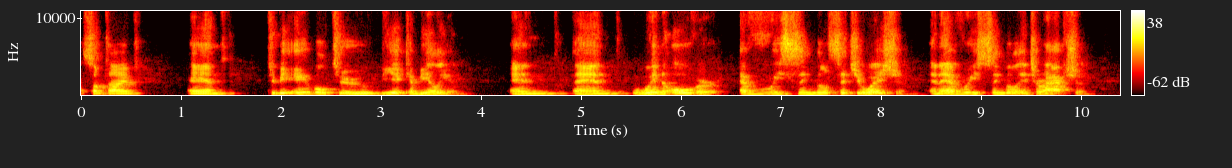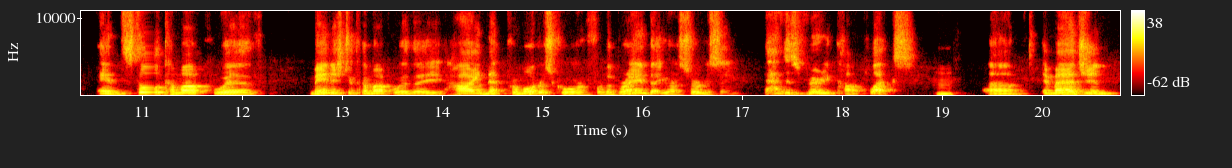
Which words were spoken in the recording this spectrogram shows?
sometimes, and to be able to be a chameleon and and win over every single situation and every single interaction and still come up with manage to come up with a high net promoter score for the brand that you are servicing. That is very complex. Hmm. um, imagine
